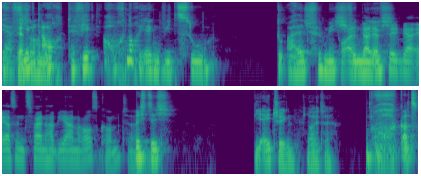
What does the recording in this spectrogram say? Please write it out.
der, der wirkt noch auch, der wirkt auch noch irgendwie zu, zu alt für mich, Vor allem, finde da der ich. Film ja erst in zweieinhalb Jahren rauskommt. Ähm, Richtig. Die Aging-Leute. Oh Gott.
